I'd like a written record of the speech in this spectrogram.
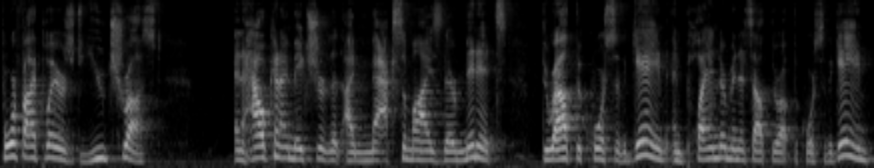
four or five players do you trust? And how can I make sure that I maximize their minutes throughout the course of a game and plan their minutes out throughout the course of a game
